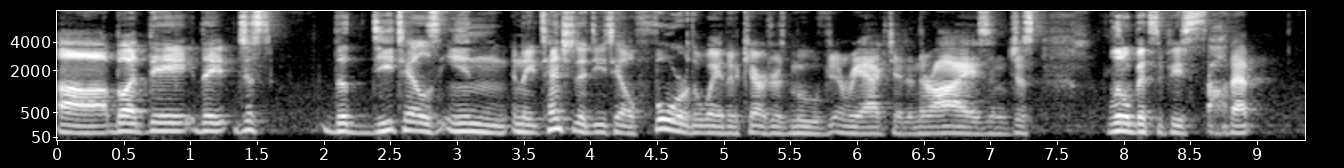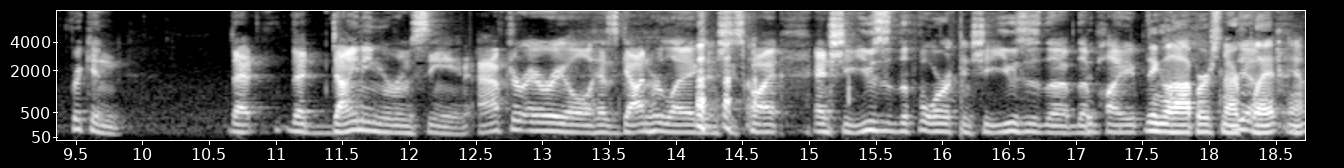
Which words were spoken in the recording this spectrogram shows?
uh, but they they just the details in and the attention to detail for the way that the characters moved and reacted and their eyes and just little bits and pieces. Oh, that freaking that that dining room scene after Ariel has gotten her legs and she's quiet and she uses the fork and she uses the the pipe. Dinglehopper, Snarf Yeah. Plant, yeah.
